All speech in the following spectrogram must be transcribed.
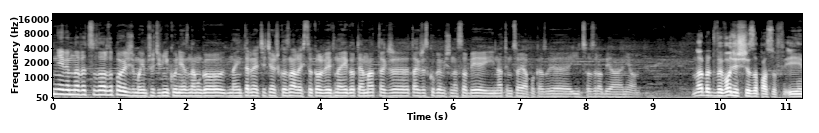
Nie wiem nawet co bardzo powiedzieć o moim przeciwniku, nie znam go, na internecie ciężko znaleźć cokolwiek na jego temat, także, także skupiam się na sobie i na tym co ja pokazuję i co zrobię, a nie on. Norbert, wywodzisz się z zapasów i e,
